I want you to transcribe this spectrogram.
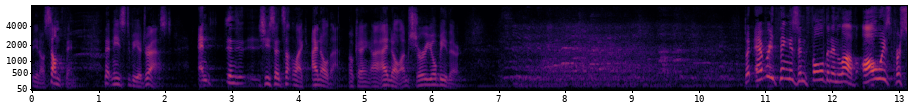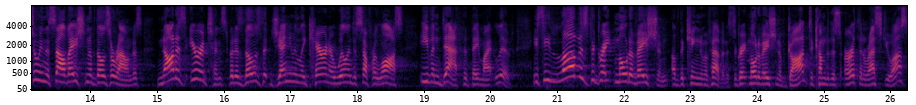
you know, something that needs to be addressed. And, and she said something like, I know that, okay? I, I know, I'm sure you'll be there. But everything is enfolded in love, always pursuing the salvation of those around us, not as irritants, but as those that genuinely care and are willing to suffer loss, even death, that they might live. You see, love is the great motivation of the kingdom of heaven. It's the great motivation of God to come to this earth and rescue us.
